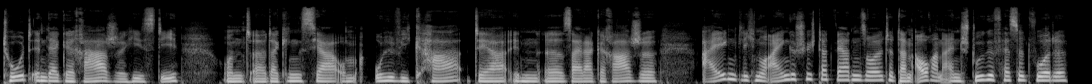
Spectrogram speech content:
Tod in der Garage hieß die. Und äh, da ging es ja um Ulvi K., der in äh, seiner Garage eigentlich nur eingeschüchtert werden sollte, dann auch an einen Stuhl gefesselt wurde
